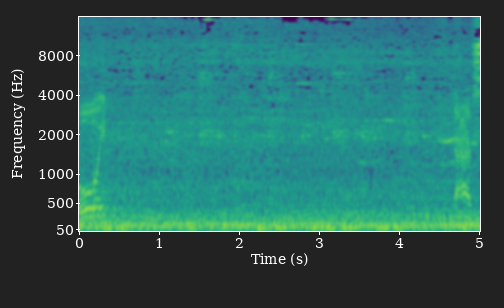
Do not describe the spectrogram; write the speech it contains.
Sound right, boy. taas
